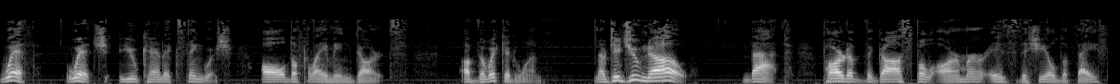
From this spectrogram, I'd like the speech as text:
with which you can extinguish all the flaming darts of the wicked one. Now did you know that part of the gospel armor is the shield of faith?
